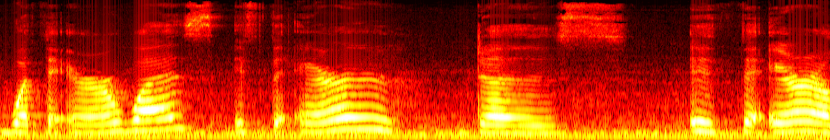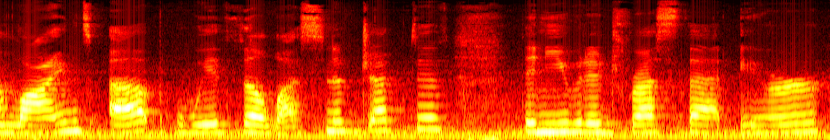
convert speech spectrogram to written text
what the error was. If the error does if the error lines up with the lesson objective, then you would address that error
